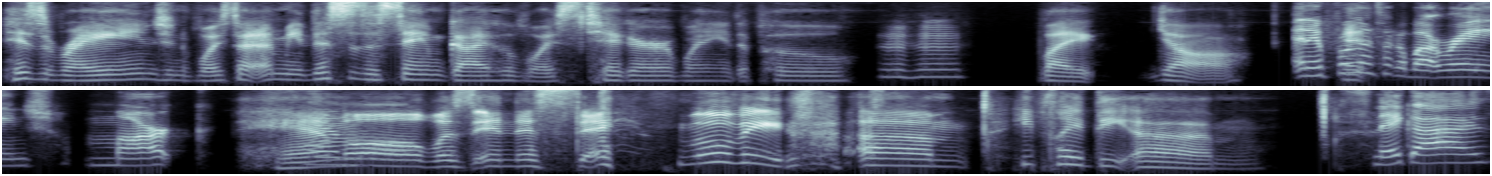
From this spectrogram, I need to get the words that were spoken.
his range and voice I mean, this is the same guy who voiced Tigger, Winnie the Pooh. hmm Like, y'all. And if we're gonna talk about range, Mark, Hamill, Hamill. was in this same movie. Um, he played the um, Snake Eyes,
